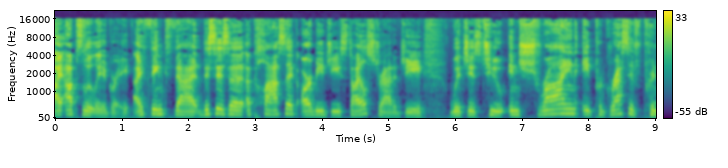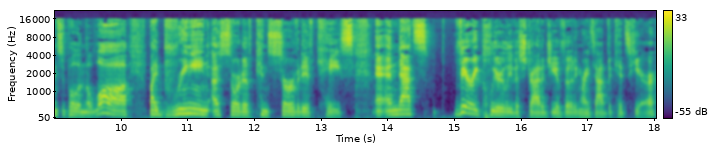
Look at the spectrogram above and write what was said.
I absolutely agree. I think that this is a, a, classic RBG style strategy, which is to enshrine a progressive principle in the law by bringing a sort of conservative case. And that's very clearly the strategy of voting rights advocates here.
